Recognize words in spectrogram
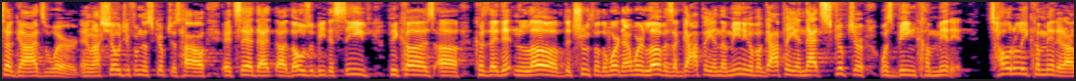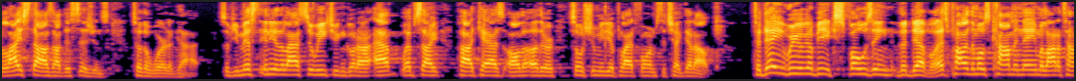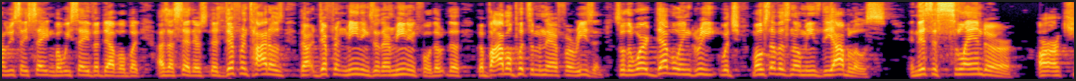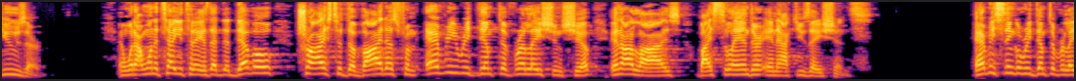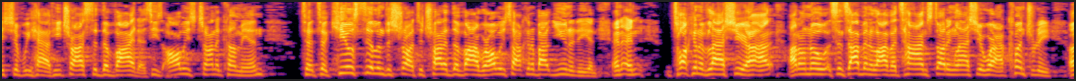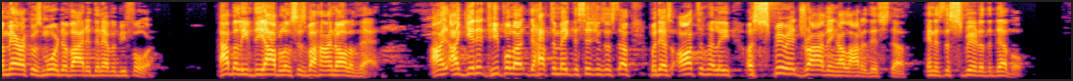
to God's word. And I showed you from the scriptures how it said that uh, those would be deceived because because uh, they didn't love the truth of the word. That word love is agape, and the meaning of agape in that scripture was being committed, totally committed. Our lifestyles, our decisions to the word of God. So if you missed any of the last two weeks, you can go to our app, website, podcast, all the other social media platforms to check that out. Today we're going to be exposing the devil. That's probably the most common name. A lot of times we say Satan, but we say the devil. But as I said, there's, there's different titles, there are different meanings that are meaningful. The, the, the Bible puts them in there for a reason. So the word devil in Greek, which most of us know means diablos. And this is slander or accuser. And what I want to tell you today is that the devil tries to divide us from every redemptive relationship in our lives by slander and accusations. Every single redemptive relationship we have, he tries to divide us. He's always trying to come in to, to kill, steal, and destroy, to try to divide. We're always talking about unity and, and, and talking of last year. I, I don't know, since I've been alive, a time starting last year where our country, America, was more divided than ever before. I believe Diablos is behind all of that. I, I get it. People are, have to make decisions and stuff, but there's ultimately a spirit driving a lot of this stuff. And it's the spirit of the devil.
